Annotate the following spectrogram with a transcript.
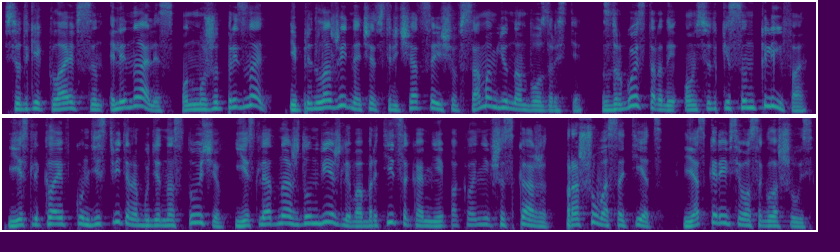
Все-таки Клайв сын Элиналис, он может признать и предложить начать встречаться еще в самом юном возрасте. С другой стороны, он все-таки сын Клиффа. Если Клайв-кун действительно будет настойчив, если однажды он вежливо обратится ко мне и поклонившись скажет «Прошу вас, отец», я, скорее всего, соглашусь.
